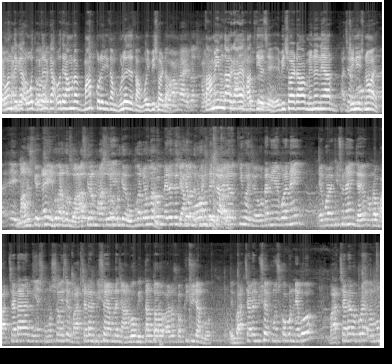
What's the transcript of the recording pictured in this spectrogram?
ওখান থেকে তামিমকে ও- ওদেরকে ওদের আমরা মাফ করে দিতাম ভুলে যেতাম ওই বিষয়টা। না। তামিমদার গায়ে হাত দিয়েছে এই বিষয়টা মেনে নেওয়ার আচ্ছা, জিনিস নয়। মানুষকে কি উপকার করব? আজকে আমরা উপকার করলাম মেরে যদি যে কেউ আমাদের বড় হতে চায় কি হয়েছে? ওটা নিয়ে করে নেই এ করার কিছু নাই। যাই হোক আমরা বাচ্চাটা নিয়ে সমস্যা হয়েছে। বাচ্চাটার বিষয়ে আমরা জানব বৃত্তান্ত আরও আরও সবকিছু জানব। ওই বাচ্চাটার বিষয়ে খোঁজ খবর নেব। বাচ্চাটার উপরে এমন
